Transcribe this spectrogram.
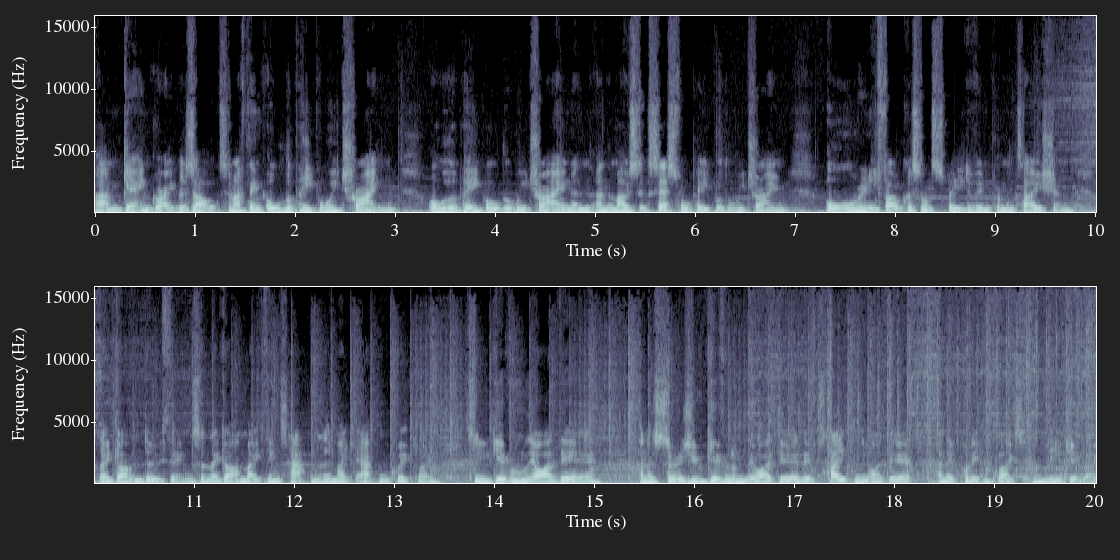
um, getting great results. And I think all the people we train, all the people that we train, and, and the most successful people that we train, all really focus on speed of implementation. They go and do things and they go and make things happen and they make it happen quickly. So you give them the idea, and as soon as you've given them the idea, they've taken the idea and they put it in place immediately.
